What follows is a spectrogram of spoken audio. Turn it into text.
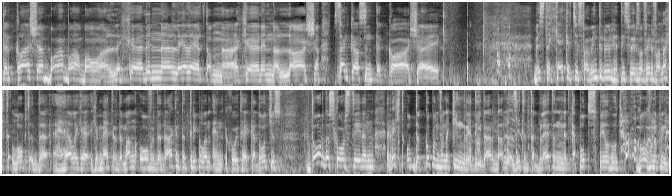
Sinterklaasje, bon, bon, bon, leg het in een lelijton, leg het in een laasje, Sanka Sinterklaasje. Beste kijkertjes van Winteruur, het is weer zover. Vannacht loopt de heilige gemijterde man over de daken te trippelen en gooit hij cadeautjes door de schoorstenen recht op de koppen van de kinderen die daar dan zitten te blijten met kapot speelgoed bovenop hun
